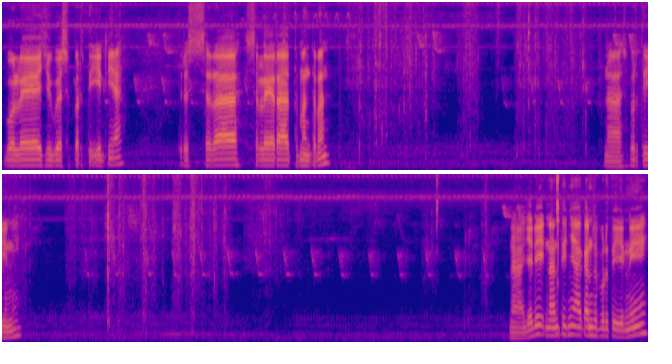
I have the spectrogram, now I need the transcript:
Boleh juga seperti ini ya. Terserah selera teman-teman. Nah seperti ini. Nah jadi nantinya akan seperti ini.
